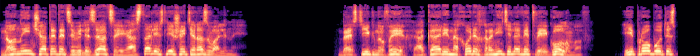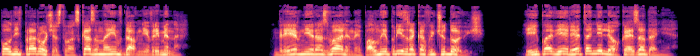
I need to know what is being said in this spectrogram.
Но нынче от этой цивилизации остались лишь эти развалины. Достигнув их, Акари находят хранителя ветвей голумов и пробуют исполнить пророчество, сказанное им в давние времена. Древние развалины полны призраков и чудовищ. И поверь, это нелегкое задание.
